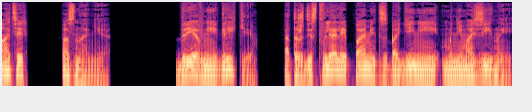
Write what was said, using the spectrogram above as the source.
Матерь познания. Древние греки отождествляли память с богиней Мнемозиной,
